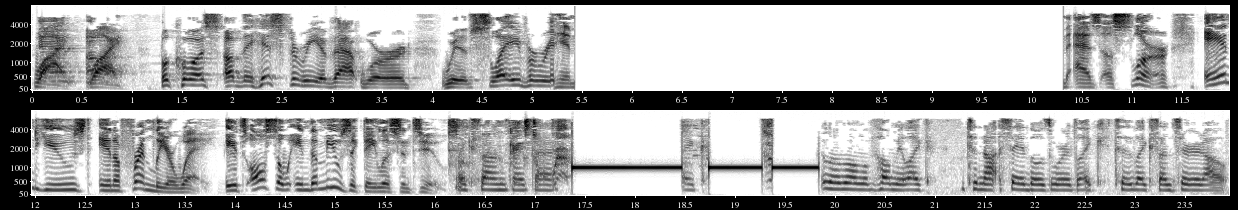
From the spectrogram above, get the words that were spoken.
Why? Why? Because of the history of that word with slavery. Him as a slur and used in a friendlier way. It's also in the music they listen to. Like sounds like that. Like my mom will tell me like to not say those words, like to like censor it out.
